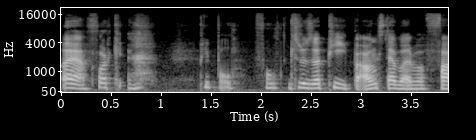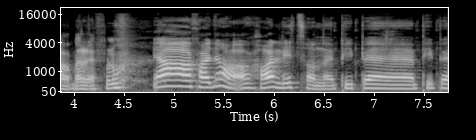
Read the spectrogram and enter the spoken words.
Å ja, folk People. Folk. trodde du sa pipeangst. Jeg bare Hva faen er det for noe? Ja, jeg kan jo ha, ha litt sånn pipe, pipe,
